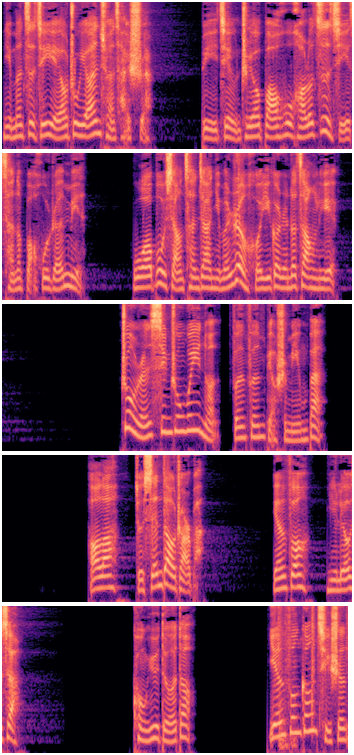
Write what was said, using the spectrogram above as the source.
你们自己也要注意安全才是。毕竟，只有保护好了自己，才能保护人民。我不想参加你们任何一个人的葬礼。众人心中微暖，纷纷表示明白。好了，就先到这儿吧。严峰，你留下。孔玉德道。严峰刚起身，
